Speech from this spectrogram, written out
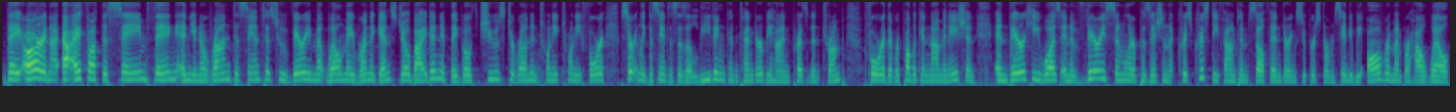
They are, and I, I thought the same thing. And you know, Ron DeSantis, who very well may run against Joe Biden if they both choose to run in 2024. Certainly, DeSantis is a leading contender behind President Trump for the Republican nomination, and there he was in a very similar position that Chris Christie found himself in during Superstorm Sandy. We all remember how well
